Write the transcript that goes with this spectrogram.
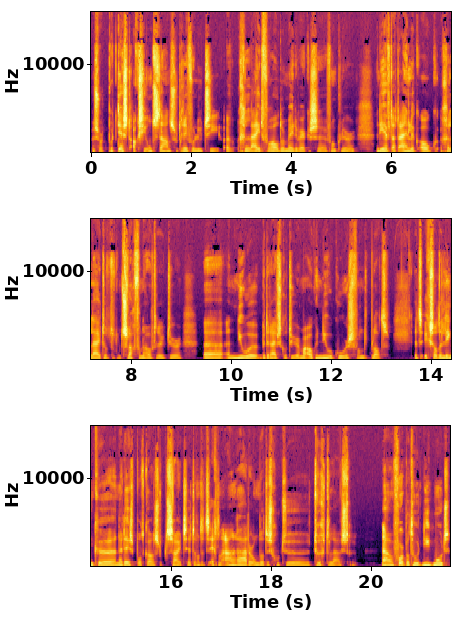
een soort protestactie ontstaan, een soort revolutie, uh, geleid vooral door medewerkers uh, van kleur. En die heeft uiteindelijk ook geleid tot het ontslag van de hoofdredacteur, uh, een nieuwe bedrijfscultuur, maar ook een nieuwe koers van het blad. Het, ik zal de link naar deze podcast op de site zetten, want het is echt een aanrader om dat eens goed terug te luisteren. Nou, een voorbeeld hoe het niet moet.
